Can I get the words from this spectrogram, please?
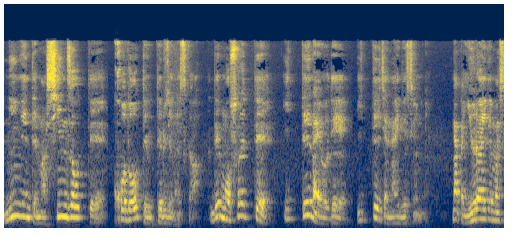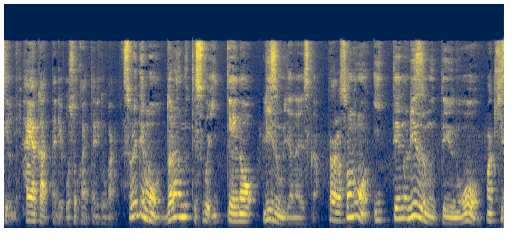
人間ってまあ心臓って鼓動って言ってるじゃないですか。でもそれって一定なようで一定じゃないですよね。なんか揺らいでますよね。早かったり遅かったりとか。それでもドラムってすごい一定のリズムじゃないですか。だからその一定のリズムっていうのを、ま、刻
